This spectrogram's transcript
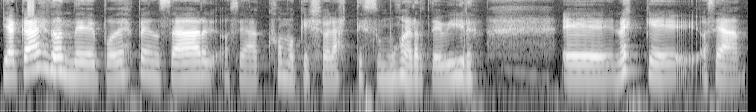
y acá es donde podés pensar, o sea, ¿cómo que lloraste su muerte, Vir? Eh, no es que, o sea,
